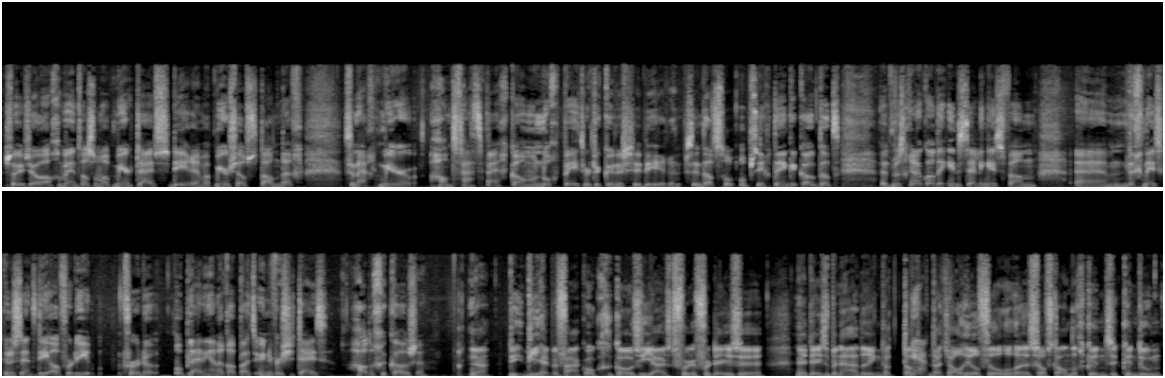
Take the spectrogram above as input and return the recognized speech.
sowieso al gewend was om wat meer thuis te studeren en wat meer zelfstandig, zijn er eigenlijk meer handvaten bijgekomen om nog beter te kunnen studeren. Dus in dat opzicht denk ik ook dat het misschien ook wel de instelling is van ehm, de geneeskundestudenten die al voor, die, voor de opleiding aan de Radboud Universiteit hadden gekozen. Ja, die, die hebben vaak ook gekozen juist voor, voor deze, eh, deze benadering. Dat, dat, Ja. dat je al heel veel eh, zelfstandig kunt, kunt doen,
